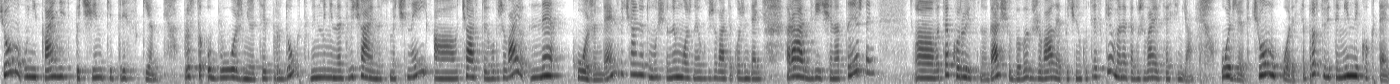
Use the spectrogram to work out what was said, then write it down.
чому унікальність печінки тріски? Просто обожнюю цей продукт. Він мені надзвичайно смачний, а часто його вживаю не кожен день, звичайно, тому що не можна його вживати кожен день, раз-двічі на тиждень. Це корисно, да, щоб ви вживали печінку тріски. У мене так вживає вся сім'я. Отже, в чому користь? Це просто вітамінний коктейль.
